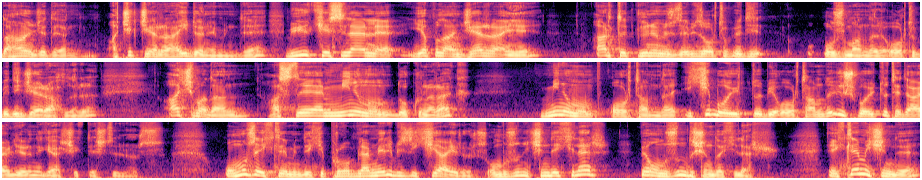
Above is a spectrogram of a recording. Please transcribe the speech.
daha önceden açık cerrahi döneminde büyük kesilerle yapılan cerrahi artık günümüzde biz ortopedi uzmanları, ortopedi cerrahları açmadan hastaya minimum dokunarak minimum ortamda, iki boyutlu bir ortamda üç boyutlu tedavilerini gerçekleştiriyoruz. Omuz eklemindeki problemleri biz ikiye ayırıyoruz. Omuzun içindekiler ve omuzun dışındakiler. Eklem içinde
